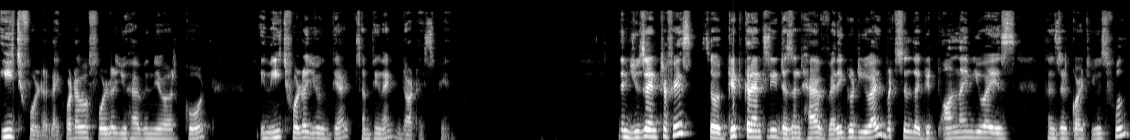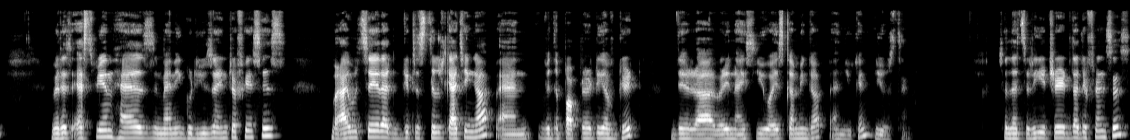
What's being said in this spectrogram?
each folder. Like whatever folder you have in your code, in each folder you will get something like .svn. Then user interface. So Git currently doesn't have very good UI, but still the Git online UI is considered quite useful. Whereas SVN has many good user interfaces, but I would say that Git is still catching up and with the popularity of Git, there are very nice UIs coming up and you can use them. So let's reiterate the differences.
